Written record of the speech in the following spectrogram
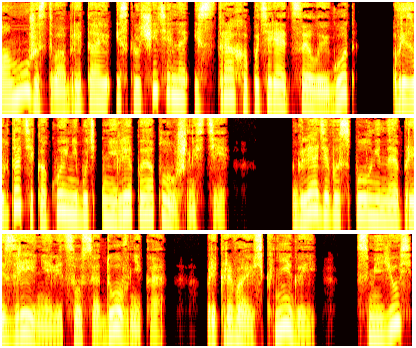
а мужество обретаю исключительно из страха потерять целый год в результате какой-нибудь нелепой оплошности. Глядя в исполненное презрение лицо садовника, прикрываюсь книгой, смеюсь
